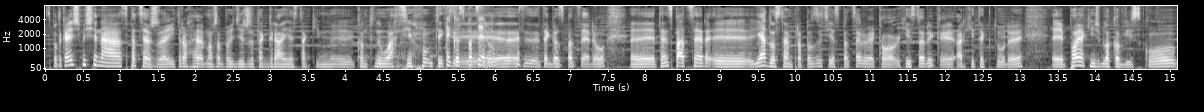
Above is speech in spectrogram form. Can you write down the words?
Spotkaliśmy się na spacerze i trochę można powiedzieć, że ta gra jest takim y, kontynuacją tych, Tego spaceru. y, tego spaceru. Y, Ten spacer, y, ja dostałem propozycję spaceru jako historyk architektury po jakimś blokowisku.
